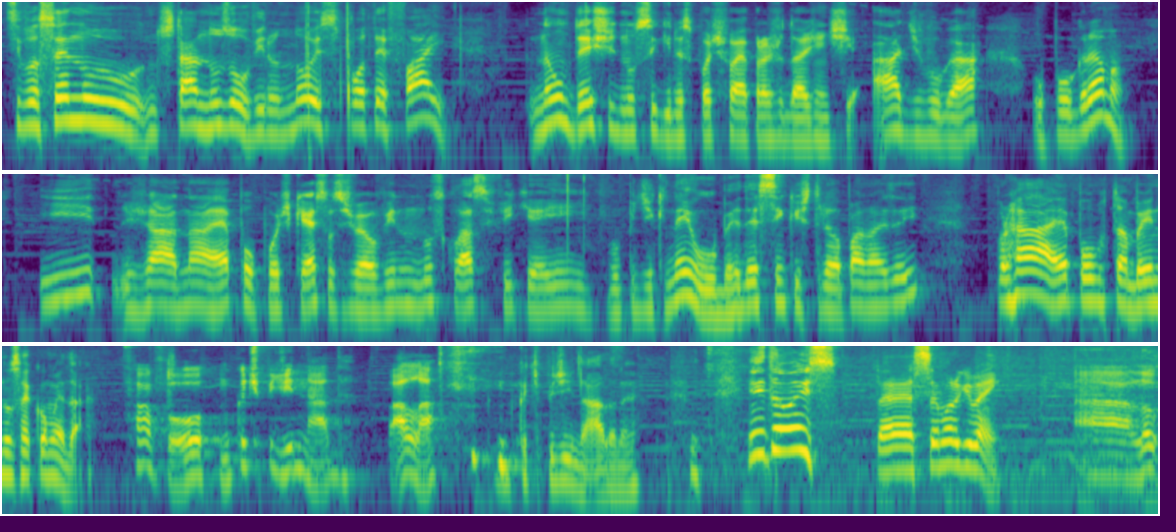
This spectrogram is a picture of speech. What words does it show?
se você no, está nos ouvindo no Spotify, não deixe de nos seguir no Spotify para ajudar a gente a divulgar o programa. E já na Apple Podcast, se você estiver ouvindo, nos classifique aí. Vou pedir que nem o Uber, dê 5 estrelas para nós aí. Pra Apple também nos recomendar. Por favor, nunca te pedi nada. Vá lá. nunca te pedi nada, né? Então é isso. Até semana que vem. Alô.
